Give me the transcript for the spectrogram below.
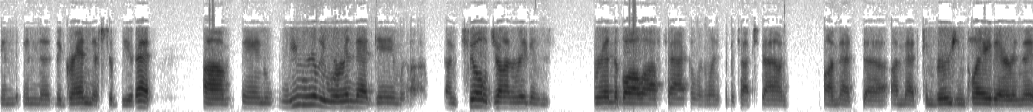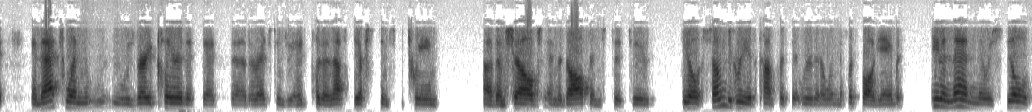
in in the, the grandness of the event. Um, and we really were in that game uh, until John Riggins ran the ball off tackle and went for the touchdown on that uh, on that conversion play there, and that and that's when it was very clear that that uh, the Redskins had put enough distance between uh, themselves and the Dolphins to to feel some degree of comfort that we were going to win the football game. But even then, there was still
